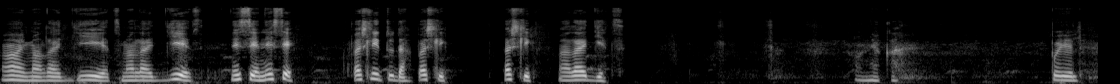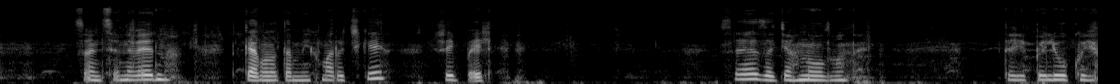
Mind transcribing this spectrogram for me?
Ай, молодец, молодец. Неси, неси. Пошли туда, пошли. Пошли, молодец. Вон яка пиль. Сонця не видно. Таке воно там і хмарочки, ще й пиль. Все затягнуло вон тією пилюкою.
